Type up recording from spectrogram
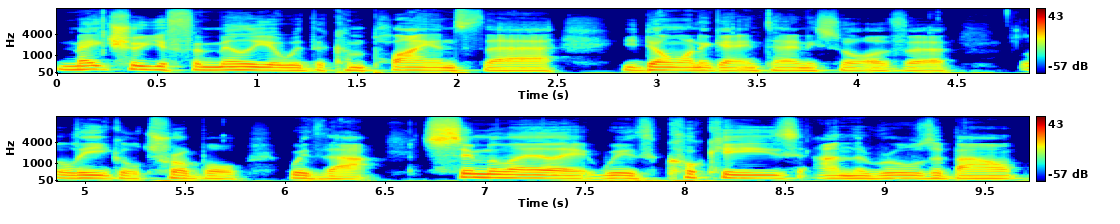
make sure you're familiar with the compliance there. You don't want to get into any sort of uh, legal trouble with that. Similarly with cookies and the rules about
